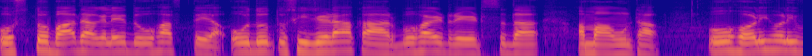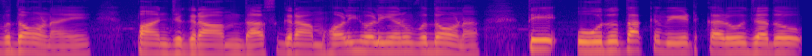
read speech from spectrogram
ਉਸ ਤੋਂ ਬਾਅਦ ਅਗਲੇ 2 ਹਫ਼ਤੇ ਆ, ਉਦੋਂ ਤੁਸੀਂ ਜਿਹੜਾ ਕਾਰਬੋਹਾਈਡਰੇਟਸ ਦਾ ਅਮਾਉਂਟ ਆ, ਉਹ ਹੌਲੀ-ਹੌਲੀ ਵਧਾਉਣਾ ਏ 5 ਗ੍ਰਾਮ 10 ਗ੍ਰਾਮ ਹੌਲੀ-ਹੌਲੀ ਇਹਨੂੰ ਵਧਾਉਣਾ, ਤੇ ਉਦੋਂ ਤੱਕ ਵੇਟ ਕਰੋ ਜਦੋਂ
